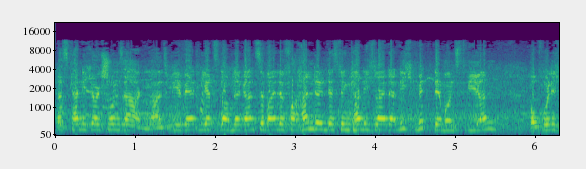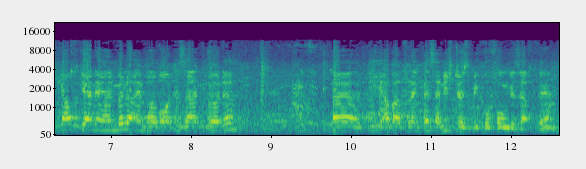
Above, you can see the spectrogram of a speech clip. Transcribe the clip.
Das kann ich euch schon sagen. Also wir werden jetzt noch eine ganze Weile verhandeln, deswegen kann ich leider nicht mitdemonstrieren, obwohl ich auch gerne Herrn Müller ein paar Worte sagen würde, äh, die aber vielleicht besser nicht durchs Mikrofon gesagt werden.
